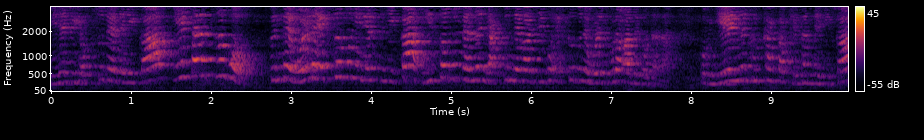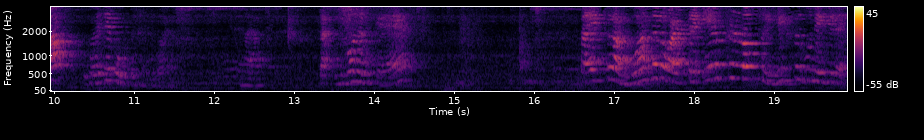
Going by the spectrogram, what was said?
얘네들 역수돼야 되니까 일단 쓰고 근데 원래 x분이 됐으니까 이 써주면은 약분돼가지고 x분에 원래 돌아가는 거잖아. 그럼 얘는 극한값 계산되니까 그거의 제곱으로 되는 거예요. 되나요? 자 2번 해볼게. 자 x가 무한대로 갈 때 1 플러스 2x분의 1에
